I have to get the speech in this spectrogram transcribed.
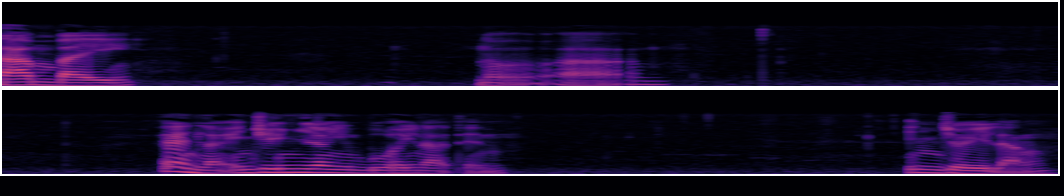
tambay, no, uh, ayan lang, enjoy nyo lang yung buhay natin. Enjoy lang.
